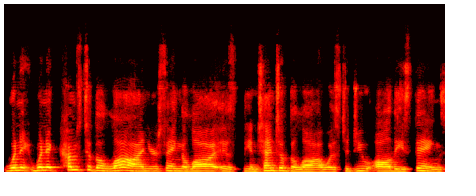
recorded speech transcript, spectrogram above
when it when it comes to the law, and you're saying the law is the intent of the law was to do all these things,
